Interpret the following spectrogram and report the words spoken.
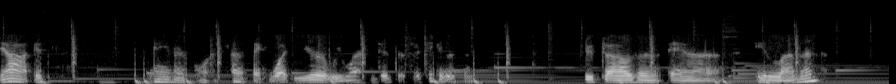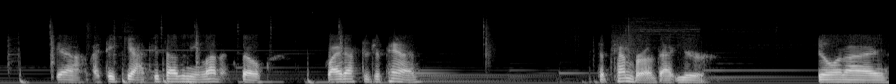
yeah, it's, I'm trying to think what year we went and did this. I think it was in 2011 yeah, I think yeah, 2011. So right after Japan, September of that year, Jill and I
